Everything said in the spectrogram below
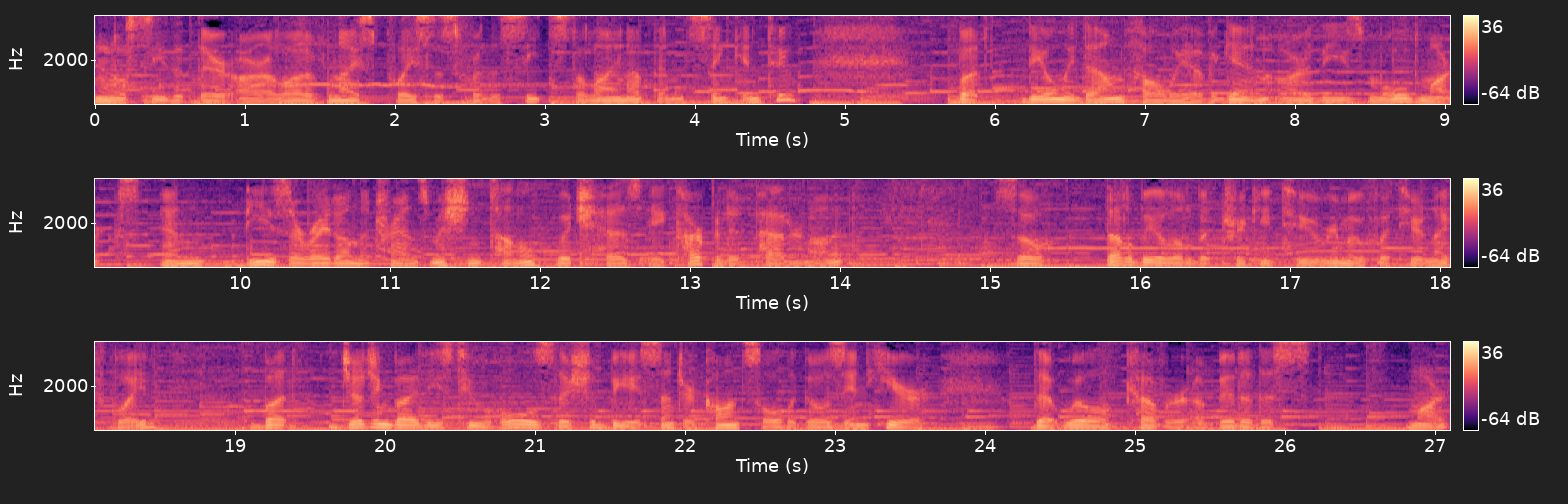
you'll see that there are a lot of nice places for the seats to line up and sink into. But the only downfall we have again are these mold marks, and these are right on the transmission tunnel, which has a carpeted pattern on it. So that'll be a little bit tricky to remove with your knife blade. But judging by these two holes, there should be a center console that goes in here that will cover a bit of this mark.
